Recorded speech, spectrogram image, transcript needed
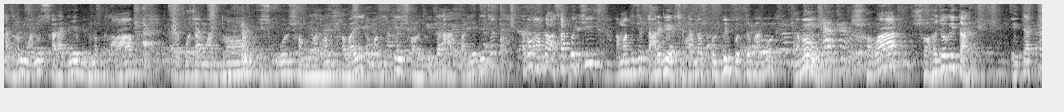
সাধারণ মানুষ সাড়া দিয়ে বিভিন্ন ক্লাব প্রচার মাধ্যম, স্কুল, সংগঠন, সবাই আমাদেরকে এই সহযোগিতার হাত বাড়িয়ে দিয়েছে। এবং আমরা আশা করছি আমাদের যে টার্গেট সেটা আমরা ফুলফিল করতে পারব। এবং সবার সহযোগিতায় এইটা একটা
